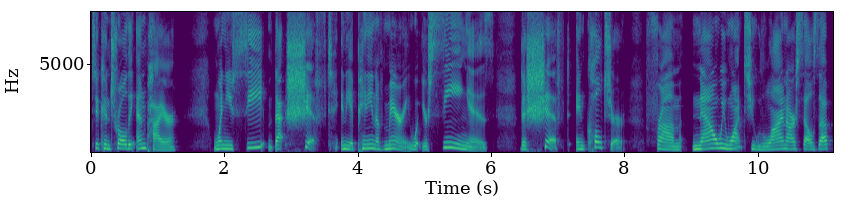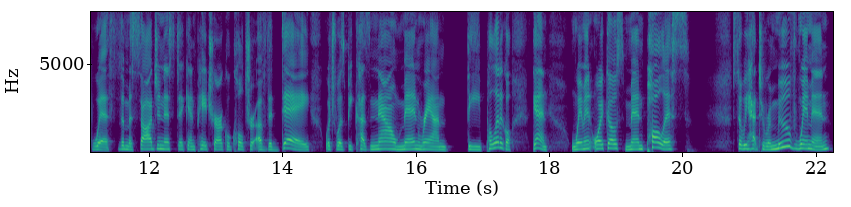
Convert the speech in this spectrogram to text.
to control the empire, when you see that shift in the opinion of Mary, what you're seeing is the shift in culture from now we want to line ourselves up with the misogynistic and patriarchal culture of the day, which was because now men ran the political. Again, women oikos, men polis. So we had to remove women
